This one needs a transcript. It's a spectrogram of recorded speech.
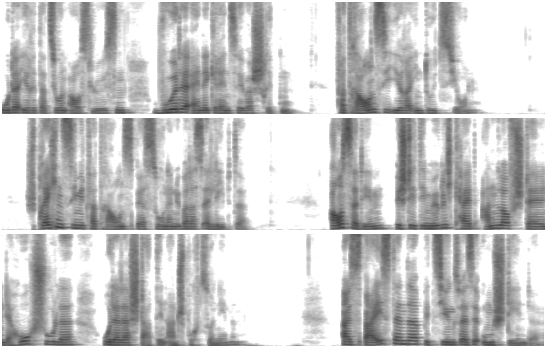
oder Irritation auslösen, wurde eine Grenze überschritten. Vertrauen Sie Ihrer Intuition. Sprechen Sie mit Vertrauenspersonen über das Erlebte. Außerdem besteht die Möglichkeit, Anlaufstellen der Hochschule oder der Stadt in Anspruch zu nehmen als Beiständer bzw. Umstehende.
